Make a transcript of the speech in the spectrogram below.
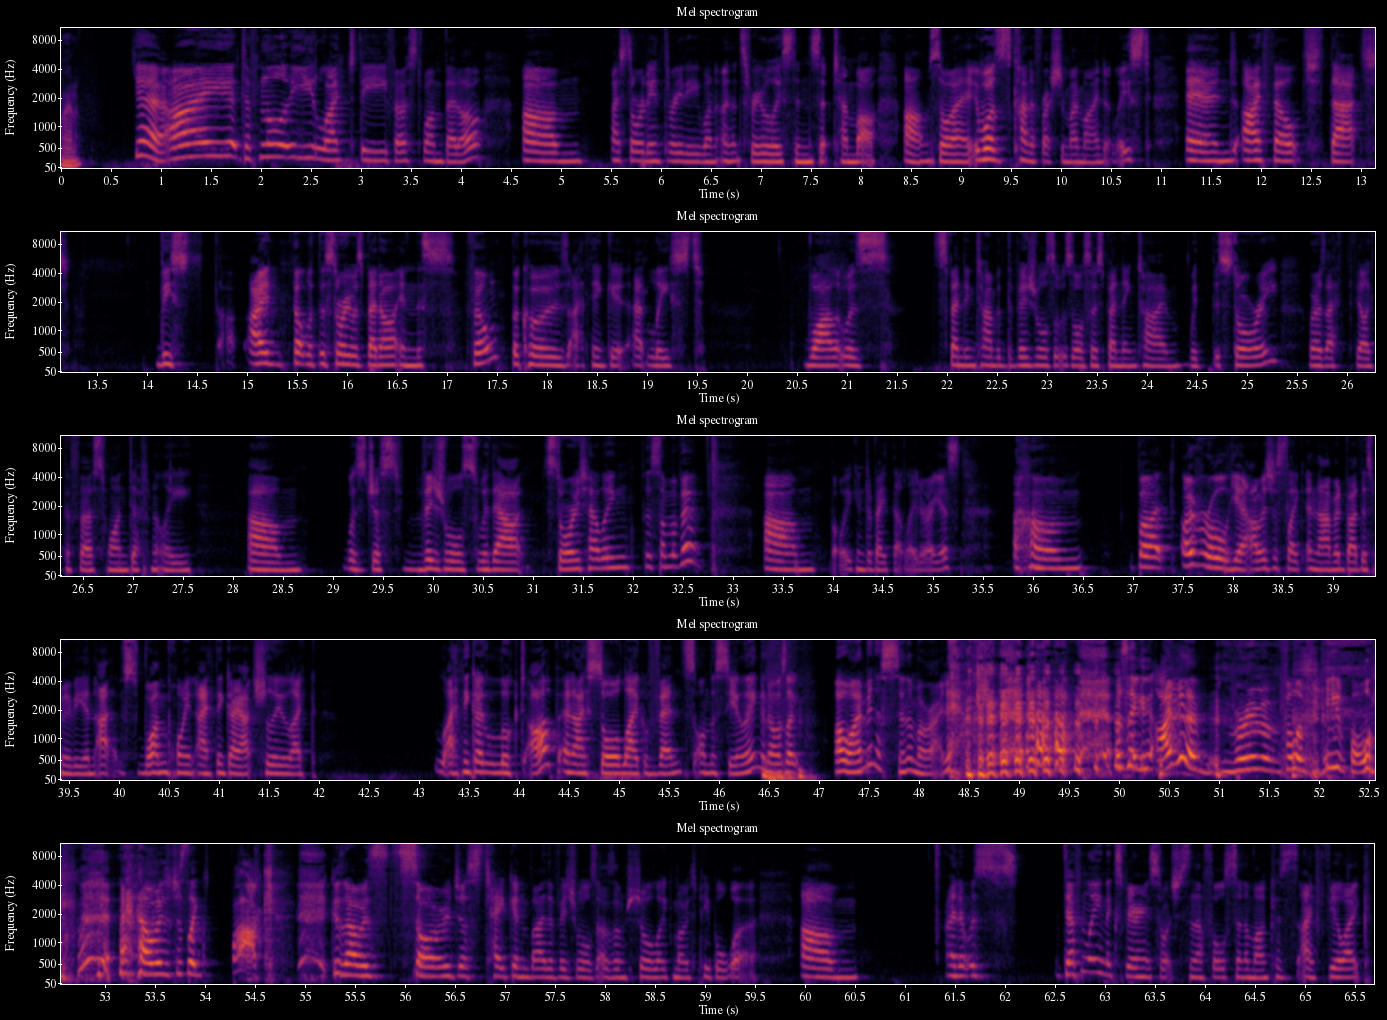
Lana? Yeah, I definitely liked the first one better. Um, I saw it in 3D when it's re-released in September. Um, so I, it was kind of fresh in my mind at least, and I felt that this I felt that the story was better in this film because I think it at least while it was spending time with the visuals, it was also spending time with the story. Whereas I feel like the first one definitely um, was just visuals without storytelling for some of it. Um, but we can debate that later, I guess. Um, but overall, yeah, I was just like enamored by this movie. And at one point, I think I actually like, I think I looked up and I saw like vents on the ceiling, and I was like, "Oh, I'm in a cinema right now." I was like, "I'm in a room full of people," and I was just like, "Fuck," because I was so just taken by the visuals, as I'm sure like most people were. Um, and it was definitely an experience to watch this in a full cinema because I feel like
